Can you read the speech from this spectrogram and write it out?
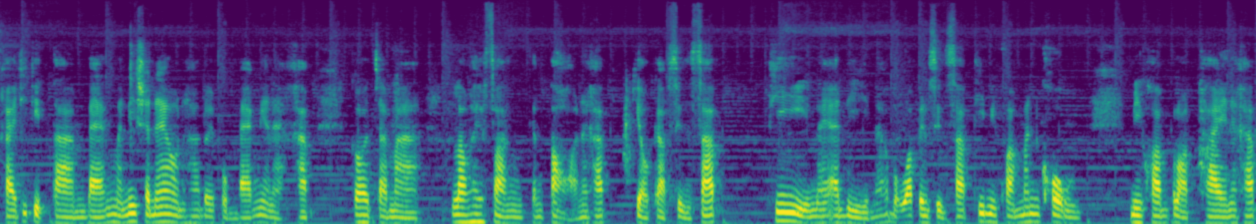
ใครที่ติดตาม Bank Money Channel นะฮะโดยผมแบงค์เนี่ยนะครับ ก็จะมาเล่าให้ฟังกันต่อนะครับ เกี่ยวกับสินทรัพย์ที่ในอดีตนะครับบอกว่าเป็นสินทรัพย์ที่มีความมั่นคง มีความปลอดภัยนะครับ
